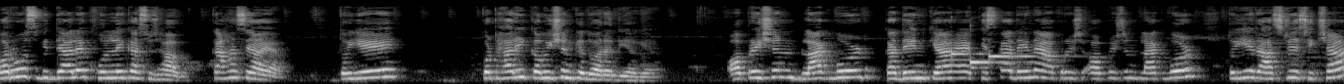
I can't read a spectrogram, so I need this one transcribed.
पड़ोस विद्यालय खोलने का सुझाव कहाँ से आया? तो ये कोठारी कमीशन के द्वारा दिया गया। ऑपरेशन ब्लैक बोर्ड का देन क्या है? किसका देन है ऑपरेशन ब्लैक बोर्ड तो ये राष्ट्रीय शिक्षा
